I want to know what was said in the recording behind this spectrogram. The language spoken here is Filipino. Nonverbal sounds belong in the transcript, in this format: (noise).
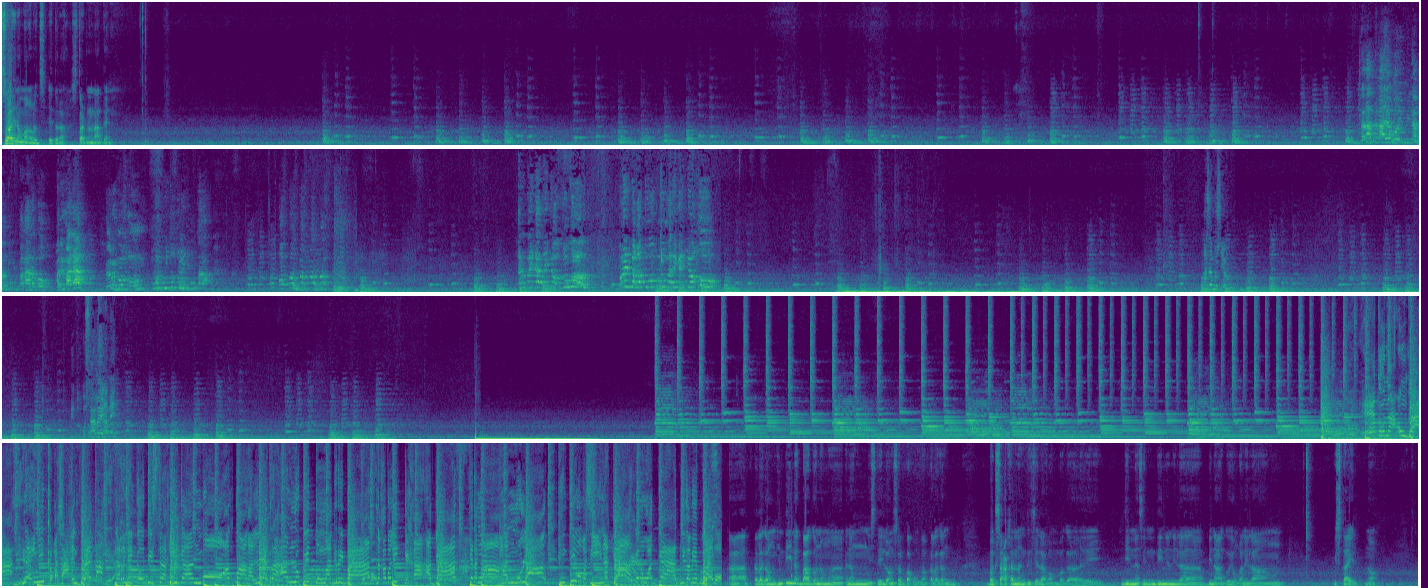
So ayun mga lods, ito na, start na natin. Lahat na kaya ko, yung yung pangalan ko, maliwanag! Pero mo kung, huwag mo itutuloy ni puta! Bas, bas, bas, bas, bas! Ano ba yung natin nyo? Sugod! Hoy, mga bubo, balikan nyo ako! Asan boss nyo? Ito, boss talagang hindi nagbago ng mga ng estilo ang salbakuta. Talagang bagsakan lang din sila kumbaga ay hindi na hindi na nila binago yung kanilang style no?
